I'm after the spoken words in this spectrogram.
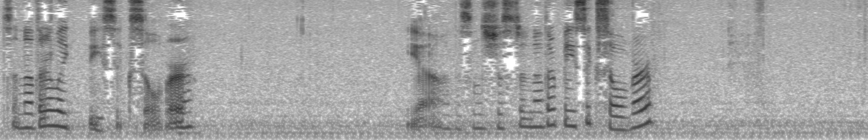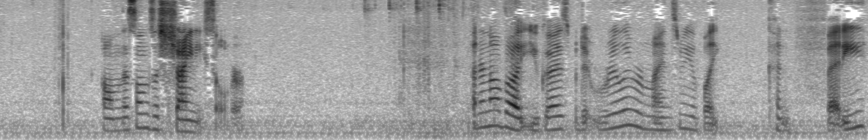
It's another like basic silver. Yeah, this one's just another basic silver. Oh, this one's a shiny silver. I don't know about you guys, but it really reminds me of like confetti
